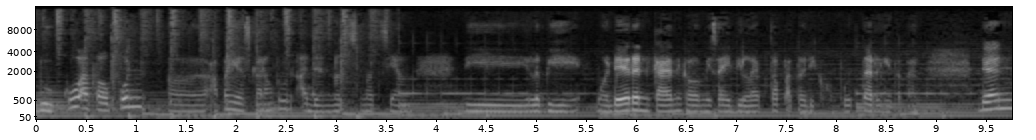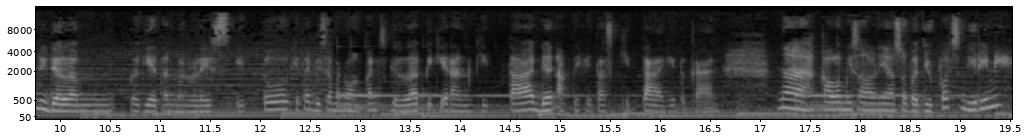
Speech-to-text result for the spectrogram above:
buku ataupun uh, apa ya sekarang tuh ada notes notes yang di lebih modern kan kalau misalnya di laptop atau di komputer gitu kan. Dan di dalam kegiatan menulis itu kita bisa menuangkan segala pikiran kita dan aktivitas kita gitu kan. Nah kalau misalnya sobat Yupot sendiri nih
